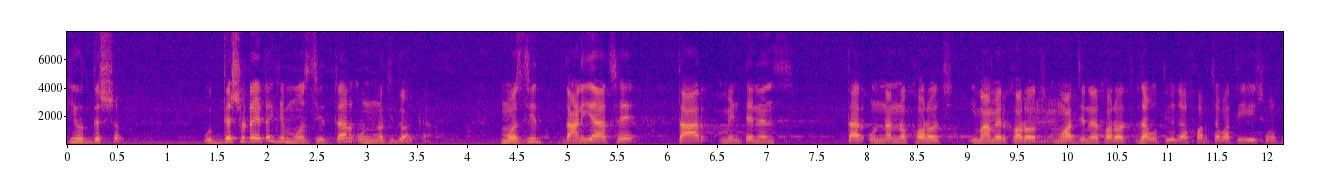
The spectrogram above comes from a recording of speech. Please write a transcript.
কি উদ্দেশ্য? উদ্দেশ্যটা এটাই যে মসজিদটার উন্নতি দরকার। মসজিদ দাঁড়িয়ে আছে তার মেনটেনেন্স তার অন্যান্য খরচ ইমামের খরচ মোয়াজ্জিনের খরচ যাবতীয় যা খরচাপাতি এই সমস্ত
